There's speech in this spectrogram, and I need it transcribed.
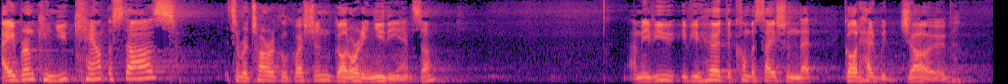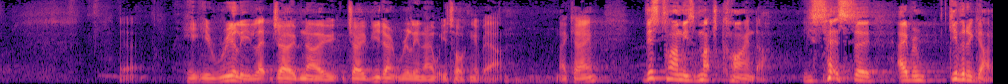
Abram, can you count the stars? It's a rhetorical question. God already knew the answer. I mean, if you, if you heard the conversation that God had with Job, uh, he, he really let Job know, Job, you don't really know what you're talking about. Okay? This time he's much kinder. He says to Abram, give it a go.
